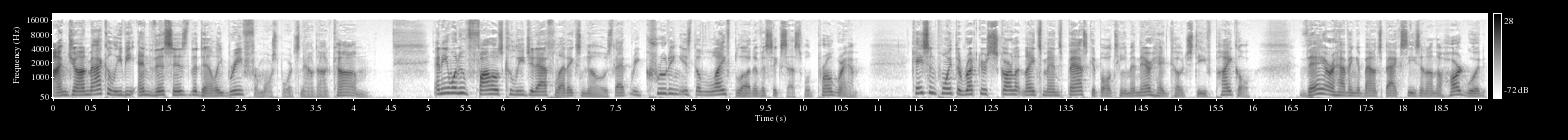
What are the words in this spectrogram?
I'm John McAlevey, and this is the Daily Brief from moresportsnow.com. Anyone who follows collegiate athletics knows that recruiting is the lifeblood of a successful program. Case in point, the Rutgers Scarlet Knights men's basketball team and their head coach, Steve Pikiell. They are having a bounce back season on the hardwood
